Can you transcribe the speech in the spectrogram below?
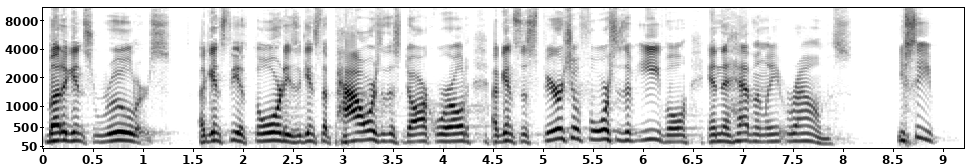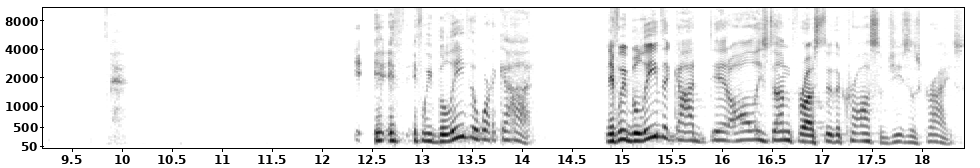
but against rulers, against the authorities, against the powers of this dark world, against the spiritual forces of evil in the heavenly realms. You see, if, if we believe the Word of God, and if we believe that God did all He's done for us through the cross of Jesus Christ,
